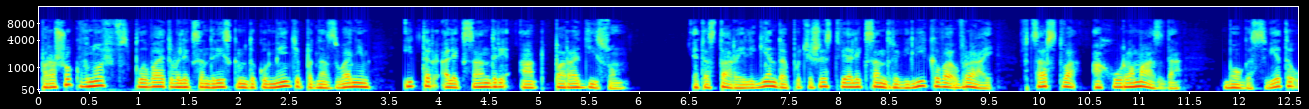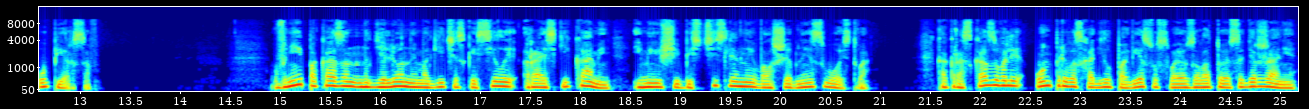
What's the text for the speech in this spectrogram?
Порошок вновь всплывает в Александрийском документе под названием «Итер Александри ад Парадисум». Это старая легенда о путешествии Александра Великого в рай, в царство Ахура Мазда, бога света у персов. В ней показан наделенный магической силой райский камень, имеющий бесчисленные волшебные свойства. Как рассказывали, он превосходил по весу свое золотое содержание,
